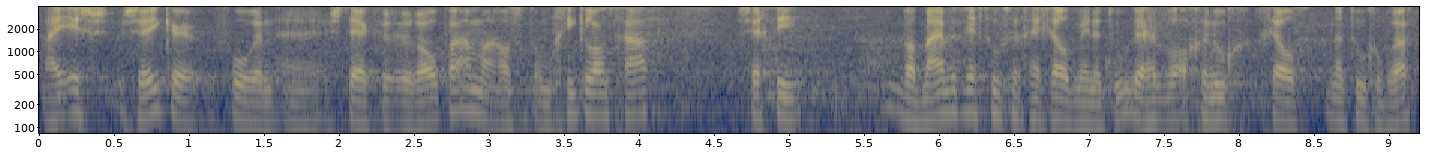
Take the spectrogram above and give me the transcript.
Hij is zeker voor een eh sterker Europa, maar als het om Griekenland gaat... zegt hij, wat mij betreft hoeft er geen geld meer naartoe. Daar hebben we al genoeg geld naartoe gebracht.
